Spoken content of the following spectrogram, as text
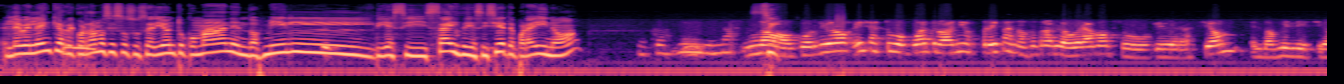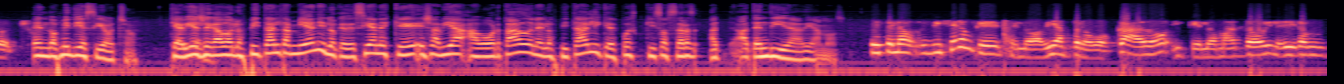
El de Belén, que recordamos eso sucedió en Tucumán en 2016, 17, por ahí, ¿no? No, ocurrió, ella estuvo cuatro años presa, nosotros logramos su liberación en 2018. En 2018 que había llegado al hospital también y lo que decían es que ella había abortado en el hospital y que después quiso ser atendida, digamos. se lo dijeron que se lo había provocado y que lo mató y le dieron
